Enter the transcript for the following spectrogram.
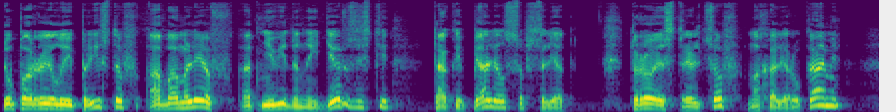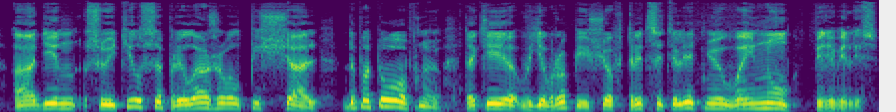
Тупорылый пристав, обомлев от невиданной дерзости, так и пялился вслед. Трое стрельцов махали руками, а один суетился, прилаживал пищаль, да потопную, такие в Европе еще в тридцатилетнюю войну перевелись.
